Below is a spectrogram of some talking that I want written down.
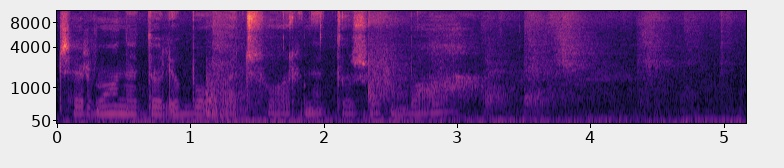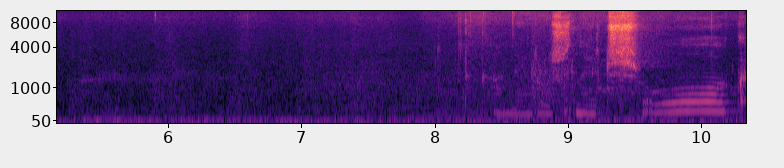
Червоне то любова, чорне то журба. Тканий рушничок.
